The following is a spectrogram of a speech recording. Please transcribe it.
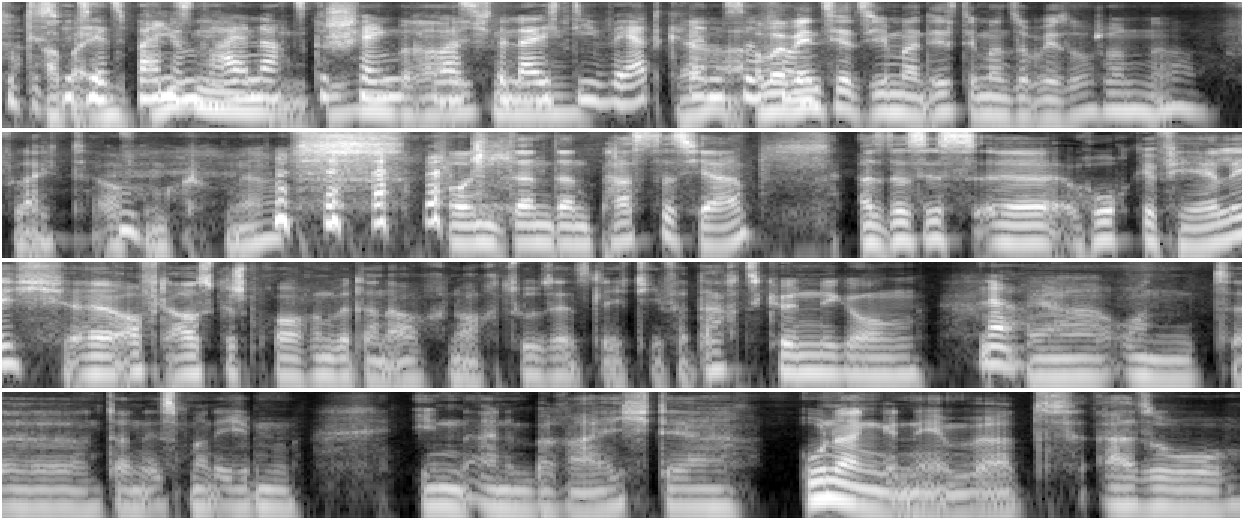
Gut, das wird jetzt bei diesen, einem Weihnachtsgeschenk, was vielleicht die Wertgrenze. Ja, aber wenn es jetzt jemand ist, den man sowieso schon, ne, vielleicht auf dem. ne, und dann, dann passt es ja. Also, das ist äh, hochgefährlich. Äh, oft ausgesprochen wird dann auch noch zusätzlich die Verdachtskündigung. Ja. ja und äh, dann ist man eben in einem Bereich, der unangenehm wird. Also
